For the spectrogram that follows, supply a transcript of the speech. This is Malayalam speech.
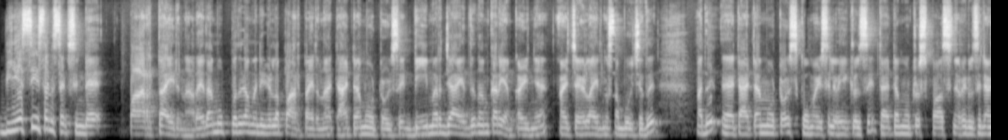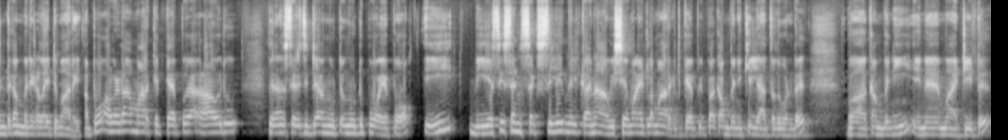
ബി എസ് സി സെൻസെക്സിന്റെ പാർട്ടായിരുന്ന അതായത് ആ മുപ്പത് കമ്പനികളുടെ പാർട്ടായിരുന്ന ടാറ്റ മോട്ടോഴ്സ് ഡീമർജ് ആയത് നമുക്കറിയാം. കഴിഞ്ഞ ആഴ്ചകളിലായിരുന്നു സംഭവിച്ചത്. അത് Tata Motors commercial vehicles Tata Motors passenger vehicles രണ്ട് കമ്പനികളായിട്ട് മാറി. അപ്പോൾ അവരുടെ മാർക്കറ്റ് ക്യാപ്പ് ആ ഒരു ഇതിനനുസരിച്ചിട്ട് അങ്ങോട്ടും ഇങ്ങോട്ടും പോയപ്പോൾ ഈ ബി എസ് സി സെൻസെക്സിൽ നിൽക്കാൻ ആവശ്യമായിട്ടുള്ള മാർക്കറ്റ് ക്യാപ്പ് ഇപ്പോൾ കമ്പനിക്ക് ഇല്ലാത്തത് കൊണ്ട് കമ്പനിനെ മാറ്റിയിട്ട്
